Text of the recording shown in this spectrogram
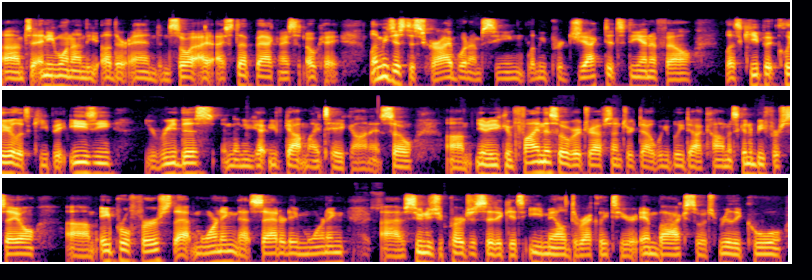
um, to anyone on the other end. And so I, I stepped back and I said, okay, let me just describe what I'm seeing. Let me project it to the NFL. Let's keep it clear. Let's keep it easy you read this, and then you have got my take on it. So, um, you know, you can find this over at draftcentric.weebly.com. It's going to be for sale um, April 1st, that morning, that Saturday morning. Nice. Uh, as soon as you purchase it, it gets emailed directly to your inbox. So it's really cool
